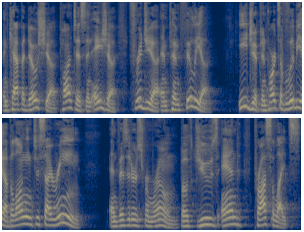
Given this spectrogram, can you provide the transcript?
and Cappadocia, Pontus and Asia, Phrygia and Pamphylia, Egypt and parts of Libya belonging to Cyrene, and visitors from Rome, both Jews and proselytes,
